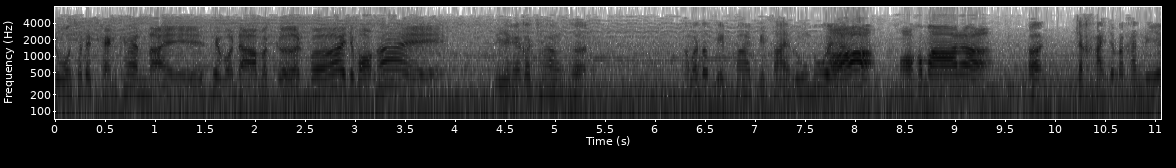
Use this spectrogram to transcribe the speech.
ดวงฉันจะแข็งแค่ไหน เทวดามาเกิดเฟ้ยจะบอกให้คือยังไงก็ช่างเถอะทำไมต้องติดป้ายปิดสายรุ้งด้วยอ๋ออะขอเข้ามาน่ะ เออจะขายจะมาคันนี้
